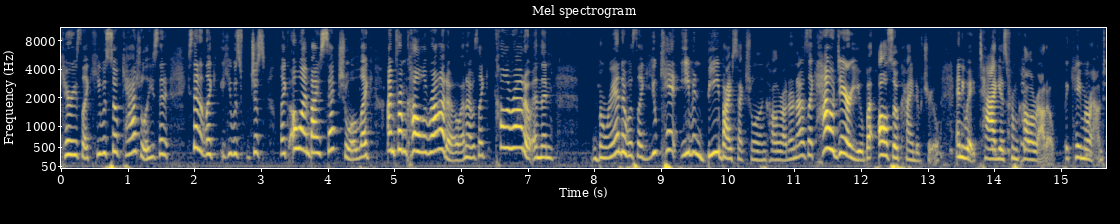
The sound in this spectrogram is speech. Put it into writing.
Carrie's like, "He was so casual. He said it. He said it like he was just like, oh, I'm bisexual. Like I'm from Colorado," and I was like, "Colorado," and then. Miranda was like, You can't even be bisexual in Colorado. And I was like, How dare you? But also kind of true. Anyway, Tag is from Colorado. It came around.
